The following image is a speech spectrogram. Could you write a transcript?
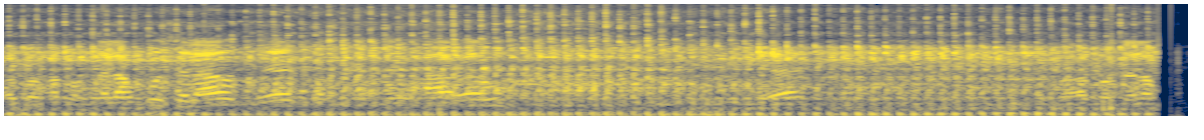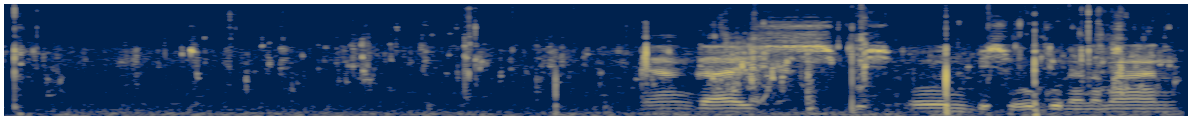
abang-abang na lang po sa laot. Ayan, araw. Ayan. Abang na lang. Ayan guys, fish on, bisugo na naman.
